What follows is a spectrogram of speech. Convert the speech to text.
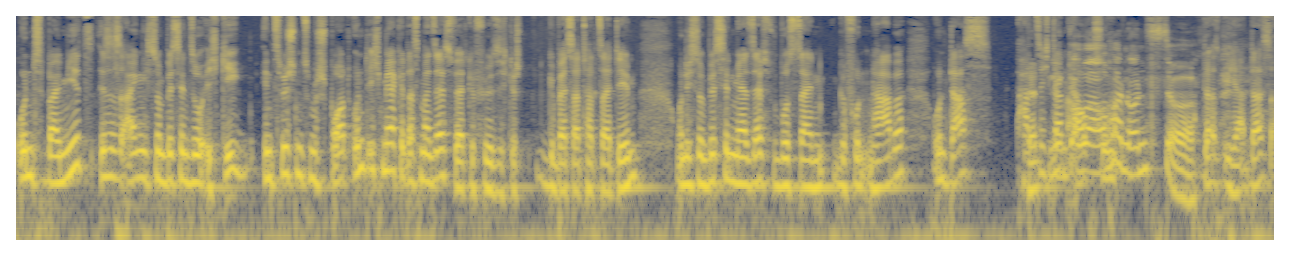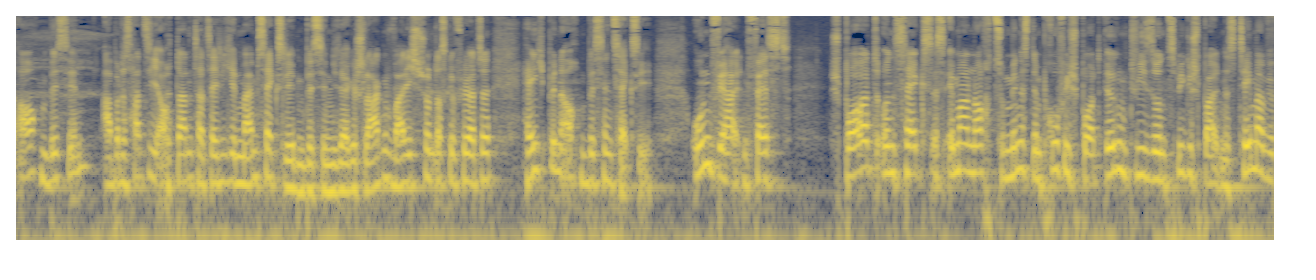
Und bei mir ist es eigentlich so ein bisschen so, ich gehe inzwischen zum Sport und ich merke, dass mein Selbstwertgefühl sich gebessert hat seitdem und ich so ein bisschen mehr Selbstbewusstsein gefunden habe. Und das hat sich dann auch, so, an uns so. das, ja, das auch ein bisschen. Aber das hat sich auch dann tatsächlich in meinem Sexleben ein bisschen niedergeschlagen, weil ich schon das Gefühl hatte, hey, ich bin auch ein bisschen sexy. Und wir halten fest, Sport und Sex ist immer noch, zumindest im Profisport, irgendwie so ein zwiegespaltenes Thema. Wir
